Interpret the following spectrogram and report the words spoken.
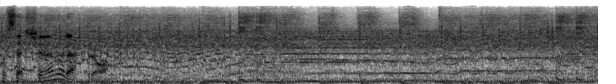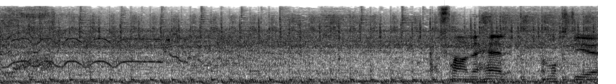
Possession är väl rätt bra? Fan, det här... Man måste ju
